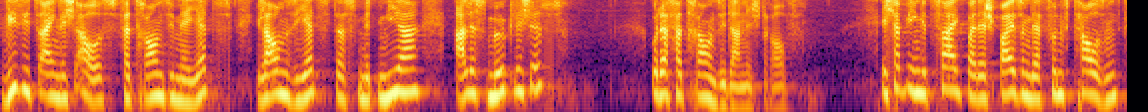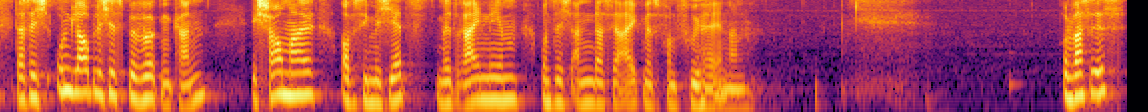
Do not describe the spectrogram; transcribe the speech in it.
wie sieht es eigentlich aus? Vertrauen Sie mir jetzt? Glauben Sie jetzt, dass mit mir alles möglich ist? Oder vertrauen Sie da nicht drauf? Ich habe Ihnen gezeigt bei der Speisung der 5000, dass ich Unglaubliches bewirken kann. Ich schaue mal, ob Sie mich jetzt mit reinnehmen und sich an das Ereignis von früher erinnern. Und was ist?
